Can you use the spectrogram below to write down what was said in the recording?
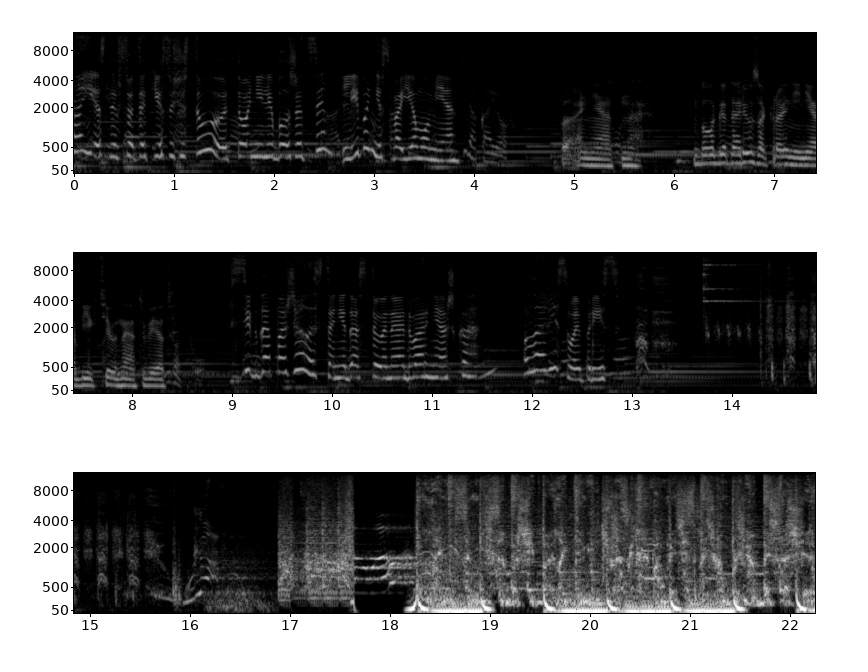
А если все-таки существуют, то они либо лжецы, либо не в своем уме. Понятно. Благодарю за крайне необъективный ответ. Всегда, пожалуйста, недостойная дворняжка. Лови свой приз. Гав! session.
